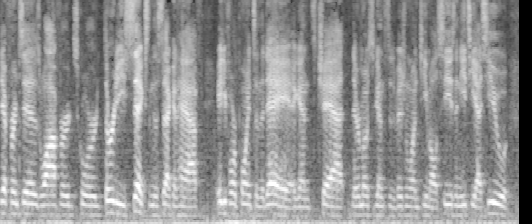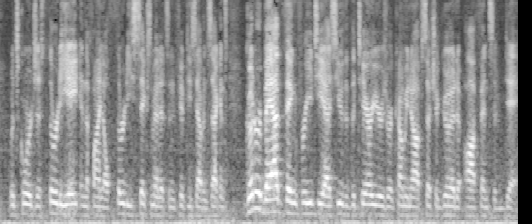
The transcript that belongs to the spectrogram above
Difference is Wofford scored 36 in the second half, 84 points in the day against Chat. They're most against the Division One team all season. ETSU would score just 38 in the final 36 minutes and 57 seconds. Good or bad thing for ETSU that the Terriers are coming off such a good offensive day?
